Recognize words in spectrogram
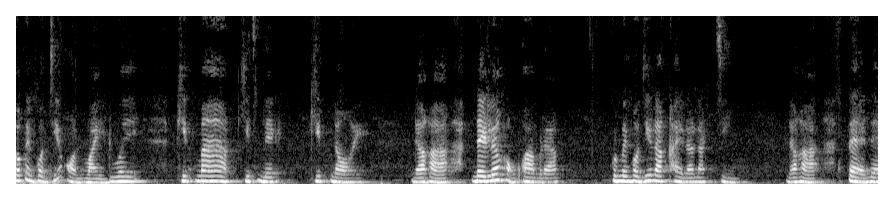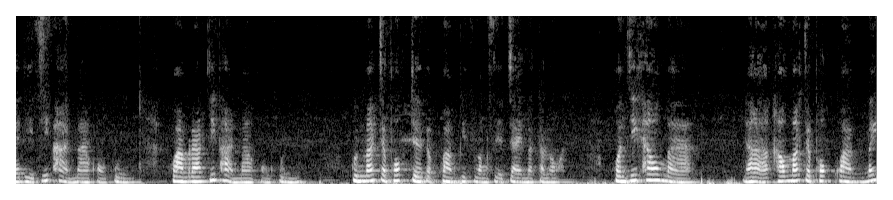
ก็เป็นคนที่อ่อนไหวด้วย คิดมาก คิดเล็ก คิดน้อยนะคะ ในเรื่องของความรัก คุณเป็นคนที่รักใครและรักจริงนะคะ แต่ในอดีตที่ผ่านมาของคุณ ความรักที่ผ่านมาของคุณ คุณมักจะพบเจอกับความผิดหวังเสียใจมาตลอด คนที่เข้ามานะคะเขามักจะพกความไม่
